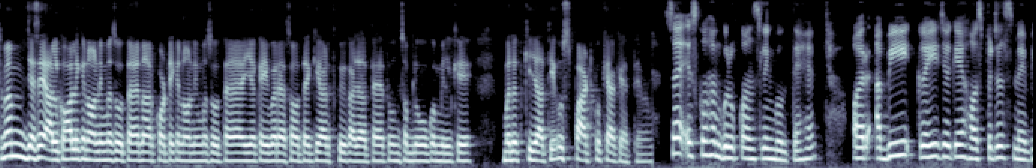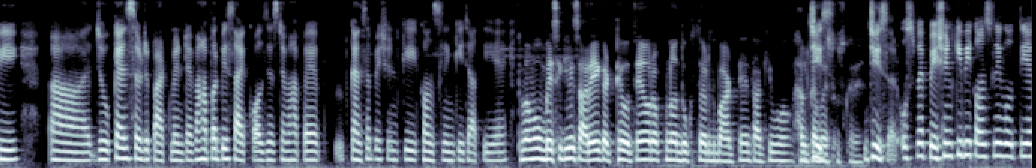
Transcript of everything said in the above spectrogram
तो मैम जैसे अल्कोहलिक एनोनिमस होता है नारकोटिक एनोनिमस होता है या कई बार ऐसा होता है कि अर्थ क्विक आ जाता है तो उन सब लोगों को मिल मदद की जाती है उस पार्ट को क्या कहते हैं मैम? सर इसको हम ग्रुप काउंसलिंग बोलते हैं। और अभी कई जगह हॉस्पिटल्स में भी जो कैंसर डिपार्टमेंट है वहाँ पर भी साइकोलॉजिस्ट है वहाँ पे कैंसर पेशेंट की काउंसलिंग की जाती है। तो मैम वो बेसिकली सारे इकट्ठे होते हैं और अपना दुख दर्द बांटते हैं ताकि वो हल्का महसूस करें। जी सर उसमें पेशेंट की भी काउंसलिंग होती है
